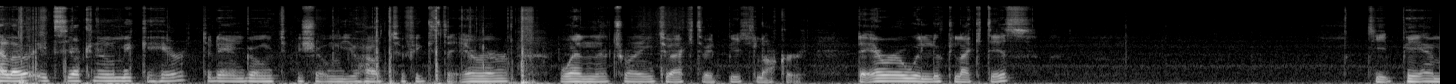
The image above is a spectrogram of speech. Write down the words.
Hello, it's Joakim Mickey here. Today I'm going to be showing you how to fix the error when trying to activate BitLocker. The error will look like this. TPM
